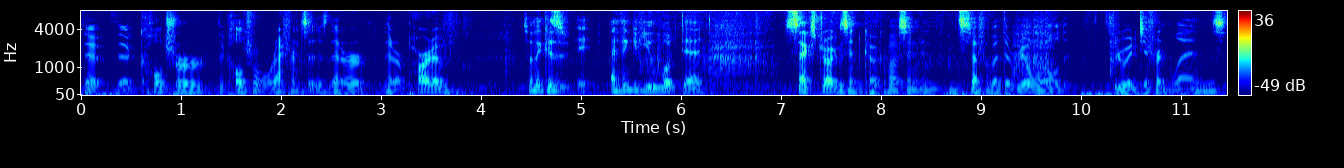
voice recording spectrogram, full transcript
the the culture, the cultural references that are that are part of something. Because I think if you looked at sex, drugs, and Cocoa Puffs and, and, and stuff about the real world through a different lens,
